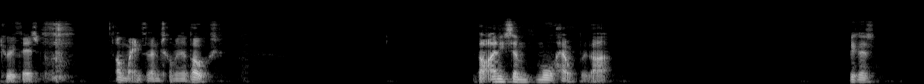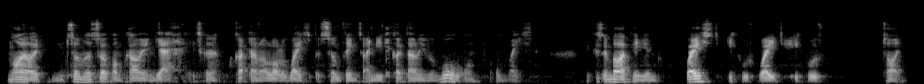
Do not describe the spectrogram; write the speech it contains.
truth is, I'm waiting for them to come in the post. But I need some more help with that because my some of the stuff I'm carrying, yeah, it's going to cut down a lot of waste, but some things I need to cut down even more on, on waste because in my opinion, waste equals weight equals time.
